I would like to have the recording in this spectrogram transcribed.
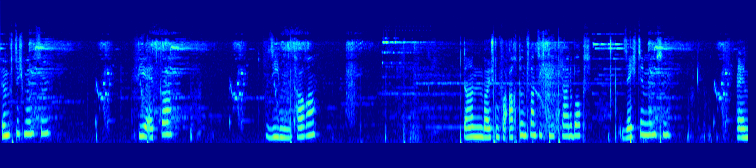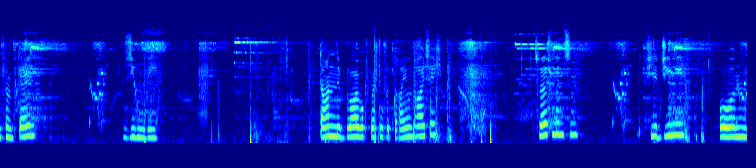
50 Münzen, 4 Edgar, 7 Tara. Dann bei Stufe 28 die kleine Box. 16 Münzen, 5 Gale, 7 B. Dann eine Brawlbox bei Stufe 33. 12 Münzen. 4 Genie. Und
